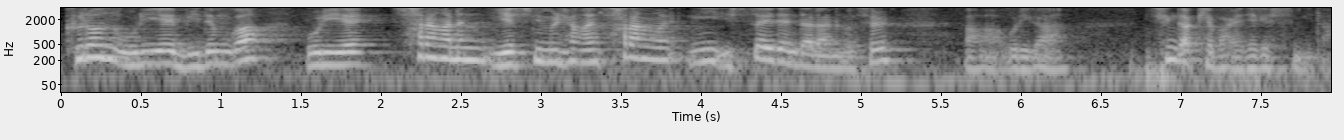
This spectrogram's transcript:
그런 우리의 믿음과 우리의 사랑하는 예수님을 향한 사랑이 있어야 된다는 것을 어, 우리가 생각해 봐야 되겠습니다.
